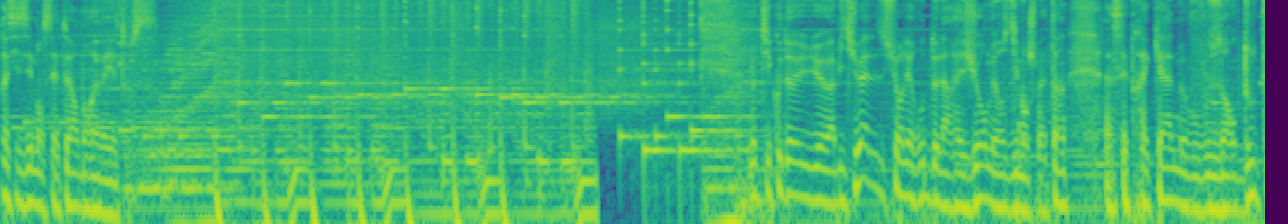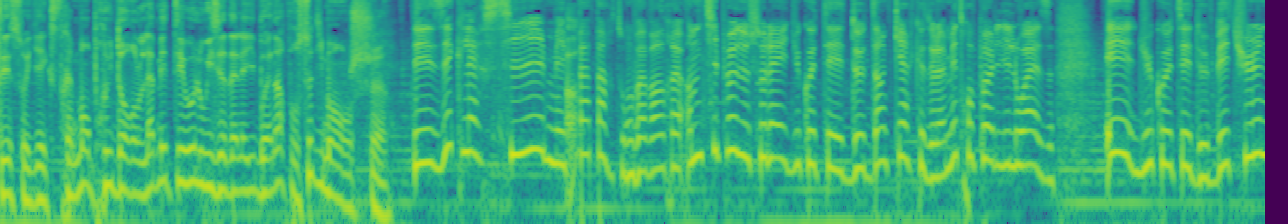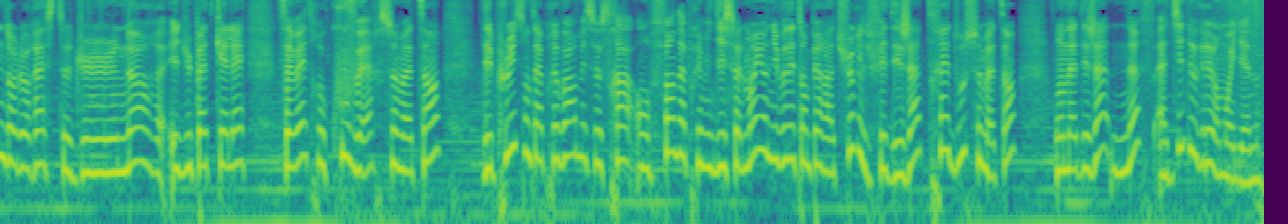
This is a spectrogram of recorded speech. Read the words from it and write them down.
Précisément 7 heures, bon réveil à tous. Petit coup d'œil habituel sur les routes de la région, mais en ce dimanche matin, c'est très calme, vous vous en doutez, soyez extrêmement prudents. La météo, Louise Adelaide Boinard pour ce dimanche. Des éclaircies, mais Ah. pas partout. On va avoir un petit peu de soleil du côté de Dunkerque, de la métropole lilloise et du côté de Béthune. Dans le reste du nord et du Pas-de-Calais, ça va être couvert ce matin. Des pluies sont à prévoir, mais ce sera en fin d'après-midi seulement. Et au niveau des températures, il fait déjà très doux ce matin. On a déjà 9 à 10 degrés en moyenne.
